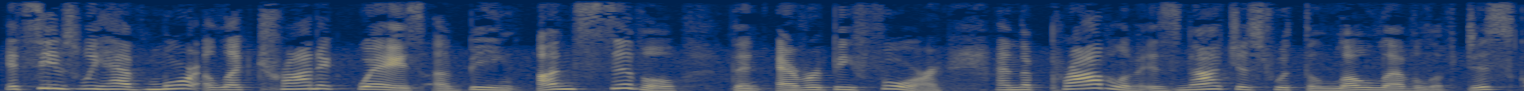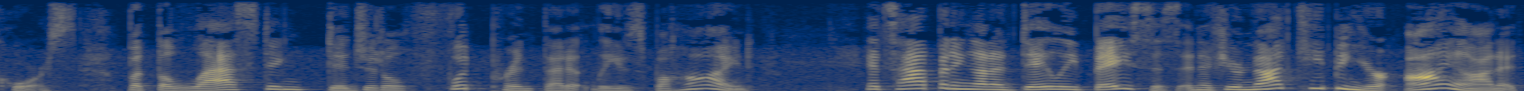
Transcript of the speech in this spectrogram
It seems we have more electronic ways of being uncivil than ever before, and the problem is not just with the low level of discourse, but the lasting digital footprint that it leaves behind. It's happening on a daily basis, and if you're not keeping your eye on it,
